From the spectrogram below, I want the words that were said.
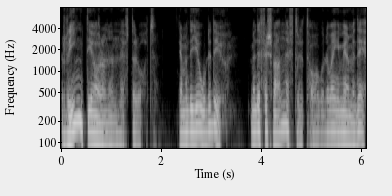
ringt i öronen efteråt. Ja, men det gjorde det ju. Men det försvann efter ett tag och det var inget mer med det.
